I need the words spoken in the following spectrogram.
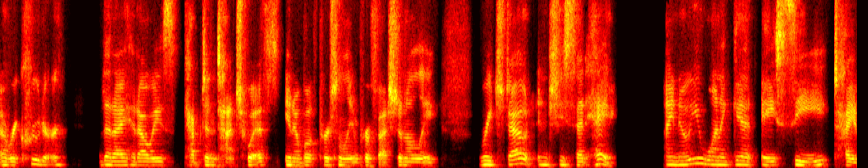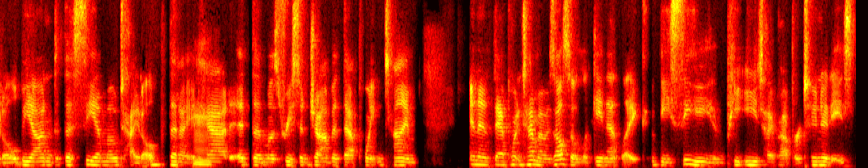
a recruiter that I had always kept in touch with, you know, both personally and professionally, reached out and she said, Hey, I know you want to get a C title beyond the CMO title that I mm. had at the most recent job at that point in time. And at that point in time, I was also looking at like VC and PE type opportunities.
